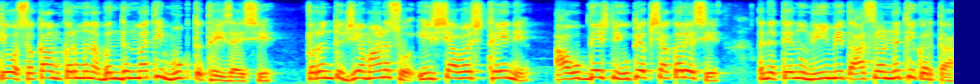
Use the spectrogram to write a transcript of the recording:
તેઓ સકામ કર્મના બંધનમાંથી મુક્ત થઈ જાય છે. પરંતુ જે માણસો ઈર્ષ્યાવશ થઈને આ ઉપદેશની ઉપેક્ષા કરે છે અને તેનું નિયમિત આચરણ નથી કરતા,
